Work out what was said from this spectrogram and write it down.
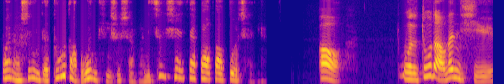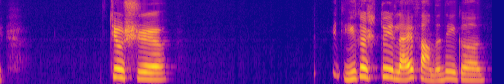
万老师，你的督导问题是什么？你这现在报告过程呀？哦，我的督导问题就是一个是对来访的那个，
